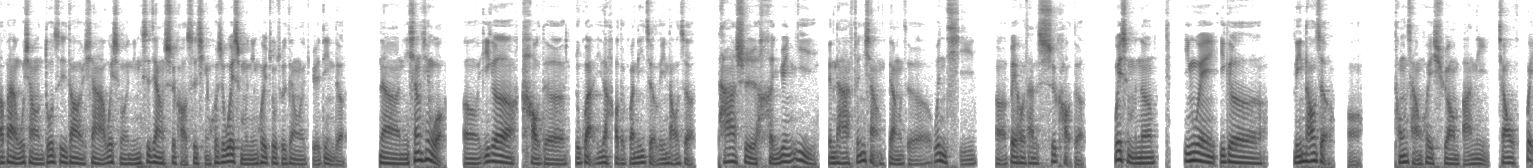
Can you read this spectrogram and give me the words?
老板，我想多知道一下，为什么您是这样思考事情，或是为什么您会做出这样的决定的？那你相信我，呃，一个好的主管，一个好的管理者、领导者，他是很愿意跟大家分享这样的问题，呃，背后他的思考的。为什么呢？因为一个领导者哦，通常会希望把你教会；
